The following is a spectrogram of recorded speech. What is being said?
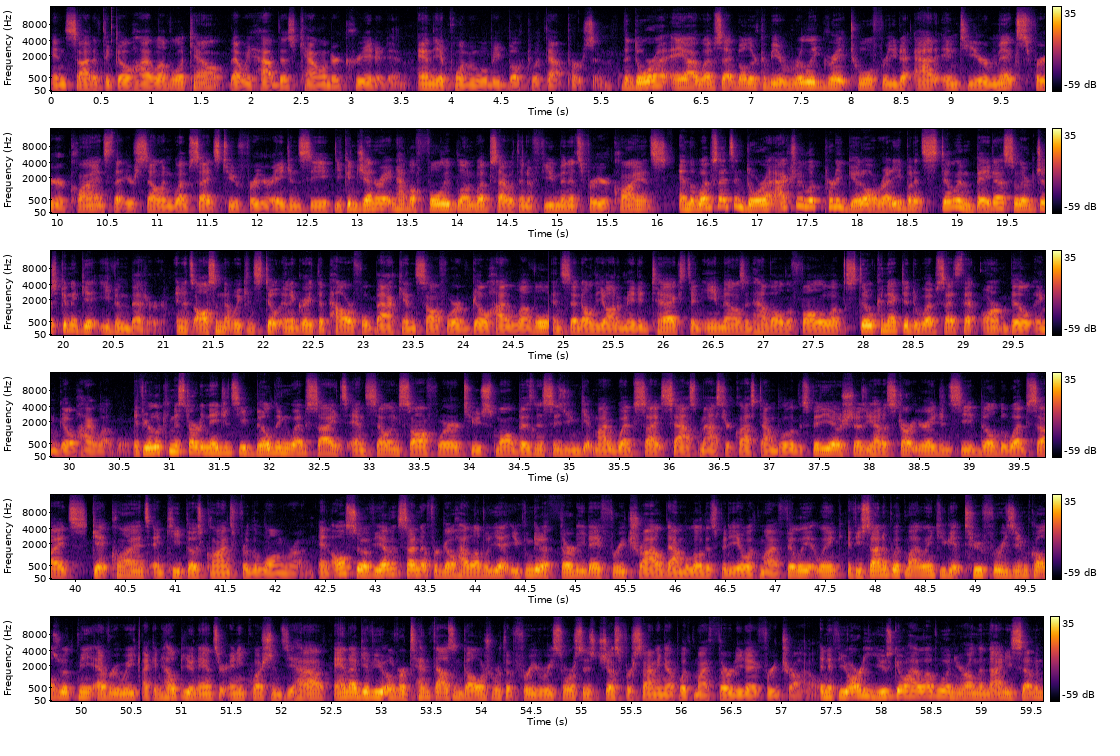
inside of the Go High Level account that we have this calendar created in, and the appointment will be booked with that person. The Dora AI website builder could be a really great tool for you to add into your mix for your clients that you're selling websites to for your agency. You can generate and have a fully blown website within a few minutes for your clients, and the websites in Dora actually look pretty good already, but it's still in beta, so they're just gonna get even better. And it's awesome that we can still integrate the powerful backend software of Go High Level and send all the automated text and emails and have all the follow-up still connected to websites that aren't built in go high level. If you're looking to start an agency building websites and selling software to small businesses, you can get my website SaaS masterclass down below this video. It shows you how to start your agency, build the websites, get clients, and keep those clients for the long run. And also, if you haven't signed up for Go High Level yet, you can get a 30-day free trial down below this video with my affiliate link. If you sign up with my link, you get two free Zoom calls with me every week. I can help you and answer any questions you have, and I give you over $10,000 worth of free resources just for signing up with my 30-day free trial. And if you already use Go High Level and you're on the $97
